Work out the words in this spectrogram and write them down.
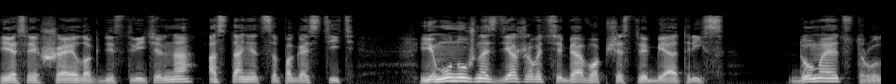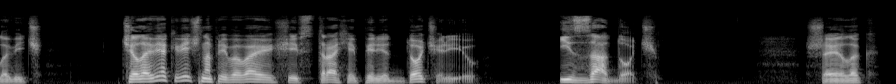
Если Шейлок действительно останется погостить, ему нужно сдерживать себя в обществе Беатрис – думает Струлович. Человек, вечно пребывающий в страхе перед дочерью и за дочь. Шейлок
